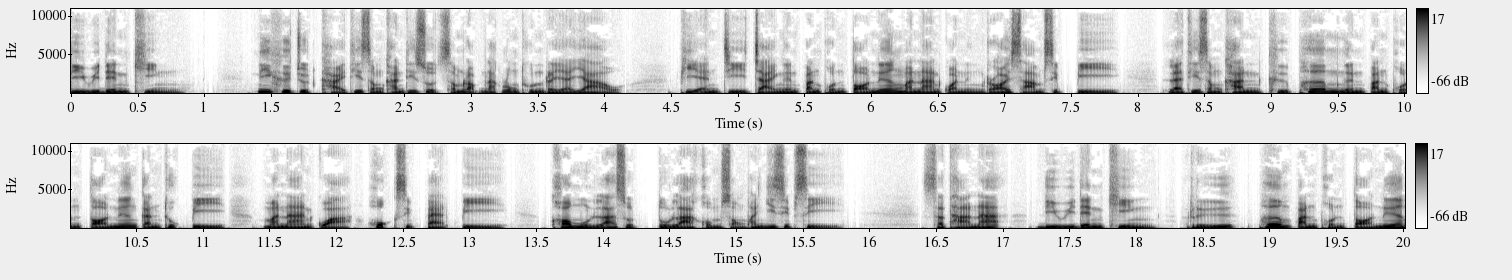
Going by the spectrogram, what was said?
dividend king นี่คือจุดขายที่สำคัญที่สุดสำหรับนักลงทุนระยะยาว PNG จ่ายเงินปันผลต่อเนื่องมานานกว่า 130 ปี และที่สำคัญคือเพิ่มเงินปันผลต่อเนื่องกันทุกปี มานานกว่า 68 ปี ข้อมูลล่าสุดตุลาคม 2024 สถานะ Dividend King หรือเพิ่มปันผลต่อเนื่อง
